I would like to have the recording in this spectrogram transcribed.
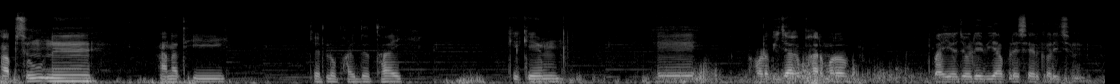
આપશું ને આનાથી કેટલો ફાયદો થાય કે કેમ એ આપણે બીજા ફાર્મર ભાઈઓ જોડે બી આપણે શેર કરીશું.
